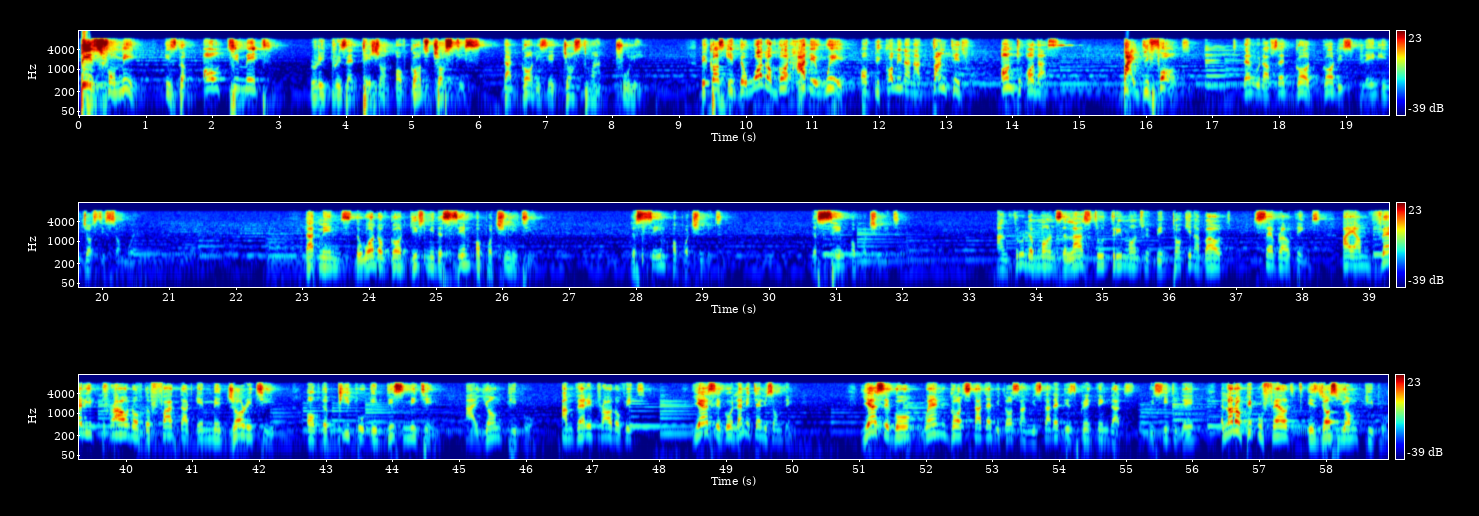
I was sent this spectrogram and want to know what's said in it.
This for me is the ultimate representation of God's justice. That God is a just man, truly. Because if the word of God had a way of becoming an advantage unto others, by default, then would have said, God, God is playing injustice somewhere. That means the word of God gives me the same opportunity. The same opportunity. The same opportunity. And through the months, the last two, three months, we've been talking about several things. I am very proud of the fact that a majority of the people in this meeting are young people I'm very proud of it. Years ago, let me tell you something. Years ago, when God started with us and we started this great thing that we see today, a lot of people felt it's just young people.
